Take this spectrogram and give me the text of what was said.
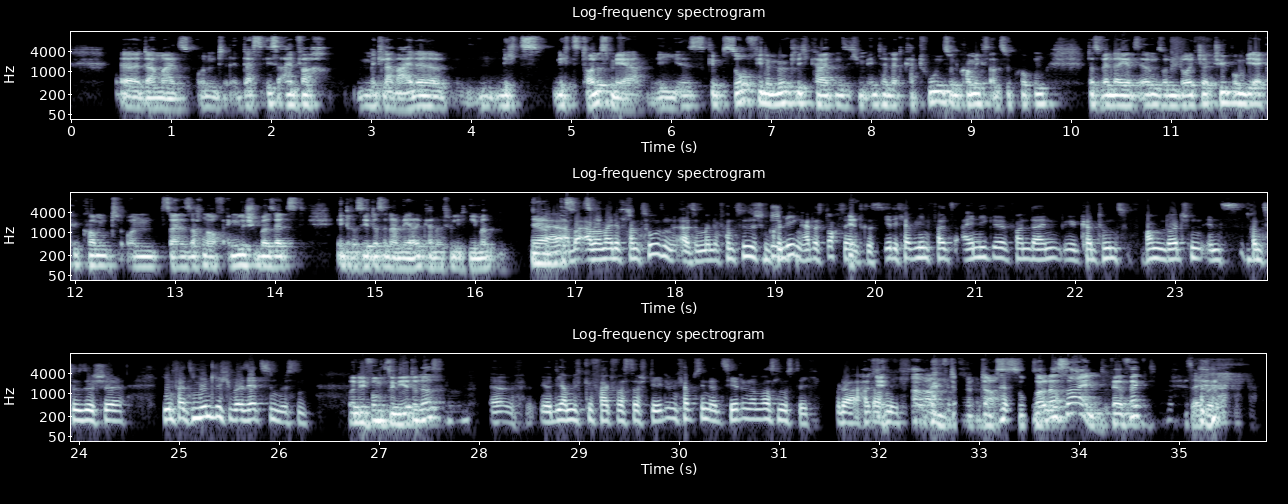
äh, damals. Und das ist einfach mittlerweile nichts, nichts Tolles mehr. Es gibt so viele Möglichkeiten, sich im Internet Cartoons und Comics anzugucken, dass wenn da jetzt irgend so ein deutscher Typ um die Ecke kommt und seine Sachen auf Englisch übersetzt, interessiert das in Amerika natürlich niemanden. Ja, äh, aber, aber meine Franzosen, also meine französischen Kollegen hat das doch sehr interessiert. Ich habe jedenfalls einige von deinen Cartoons vom Deutschen ins Französische jedenfalls mündlich übersetzen müssen. Und wie funktionierte das? Äh, ja, die haben mich gefragt, was da steht und ich habe es ihnen erzählt und dann war es lustig. Oder halt auch nicht. Das, so soll das sein. Perfekt. Sehr gut.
